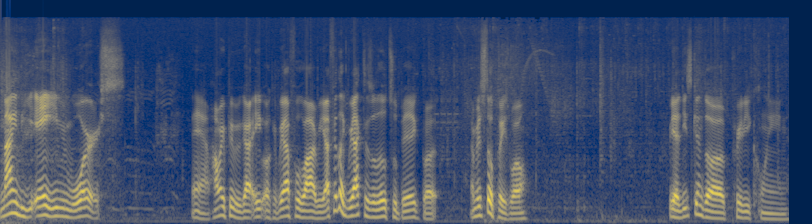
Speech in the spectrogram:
98, even worse. Damn, how many people we got? Eight. Okay, we got full lobby. I feel like Reactor's a little too big, but I mean, it still plays well. But yeah, these skins are pretty clean.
